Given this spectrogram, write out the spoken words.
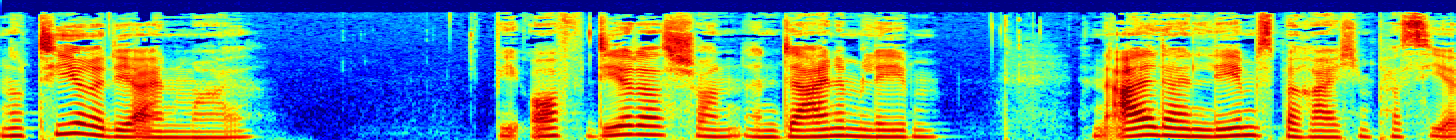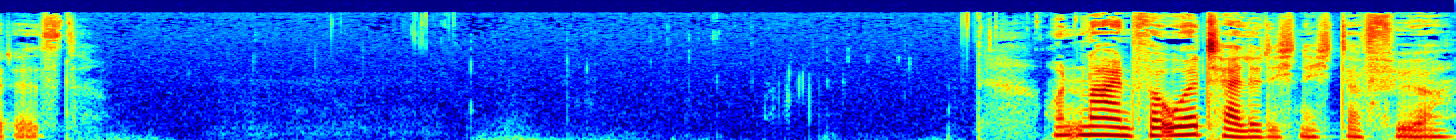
Notiere dir einmal, wie oft dir das schon in deinem Leben, in all deinen Lebensbereichen passiert ist. Und nein, verurteile dich nicht dafür.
